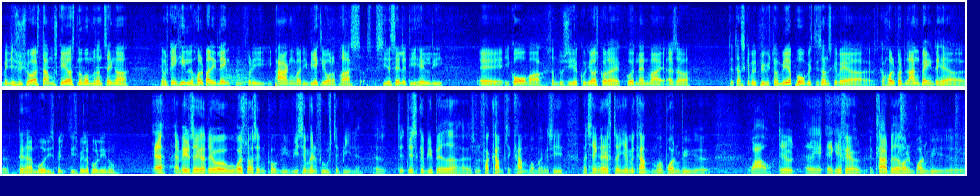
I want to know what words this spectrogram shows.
men jeg synes jo også, der er måske også noget, hvor man sådan tænker, det er måske ikke helt holdbart i længden, fordi i parken var de virkelig under pres, og siger selv, at de er heldige. Øh, I går var, som du siger, kunne de også godt have gået den anden vej. Altså, der skal vel bygges noget mere på, hvis det sådan skal, være, skal holde på den lange bane, det her, den her måde, de, spil, de spiller på lige nu. Ja, jamen helt sikkert. Det var jo Røsler også inde på. Vi, vi er simpelthen for ustabile. Altså, det, det skal blive bedre altså, fra kamp til kamp, hvor man kan sige, man tænker efter hjemmekampen mod Brøndby, øh, wow, det er jo, AGF er jo et klart bedre hold end Brøndby øh,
